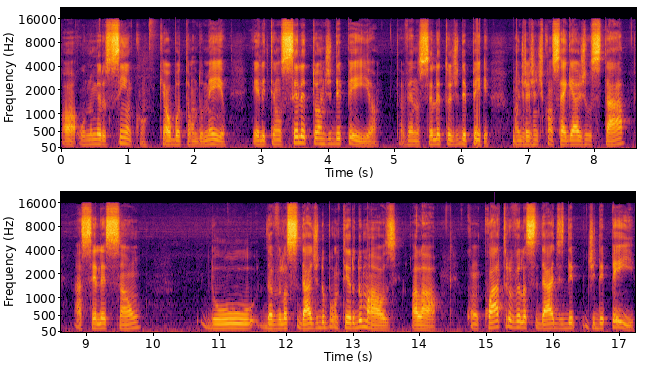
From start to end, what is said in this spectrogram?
ó o número 5, que é o botão do meio, ele tem um seletor de DPI, ó. Tá vendo? Seletor de DPI, onde a gente consegue ajustar a seleção do, da velocidade do ponteiro do mouse. Olha lá, ó, com quatro velocidades de, de DPI.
